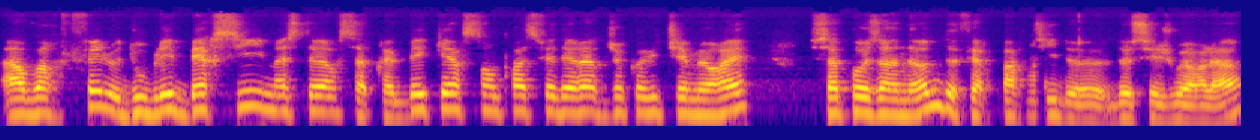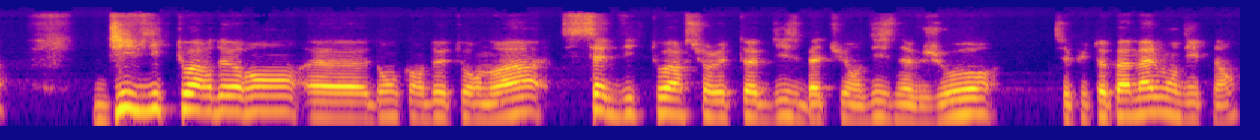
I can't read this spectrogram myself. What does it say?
à avoir fait le doublé Bercy Masters après Becker, Sampras, Federer, Djokovic et Murray ça pose un homme de faire partie de, ces joueurs-là. 10 victoires de rang euh, donc en deux tournois, 7 victoires sur le top 10 battues en 19 jours. C'est plutôt pas mal, mon Deep, non?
